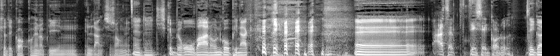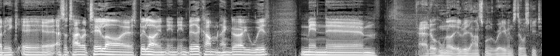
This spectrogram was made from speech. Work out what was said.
kan det godt gå hen og blive en, en lang sæson. Ikke? Ja, det, de skal bero bare at undgå pinak. øh, altså, det ser ikke godt ud. Det gør det ikke. Øh, altså, Tyra Taylor øh, spiller en, en, en bedre kamp, end han gør i U1. Men øh, Ja, det var 111 yards mod Ravens, det var skidt.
